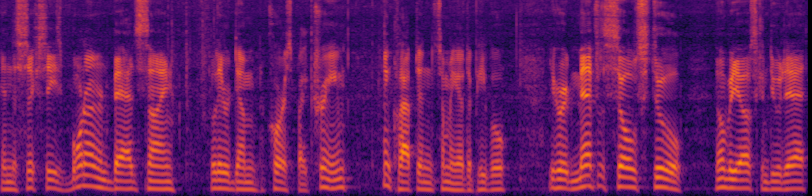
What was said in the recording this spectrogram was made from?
in the 60s. Born Under a Bad Sign, later done, of course, by Cream and Clapton and so many other people. You heard Memphis Soul Stew. Nobody else can do that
